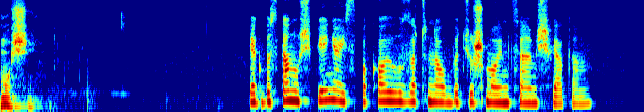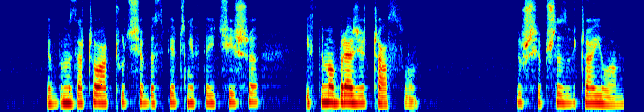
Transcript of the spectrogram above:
Musi. Jakby stan uśpienia i spokoju zaczynał być już moim całym światem. Jakbym zaczęła czuć się bezpiecznie w tej ciszy i w tym obrazie czasu. Już się przyzwyczaiłam.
